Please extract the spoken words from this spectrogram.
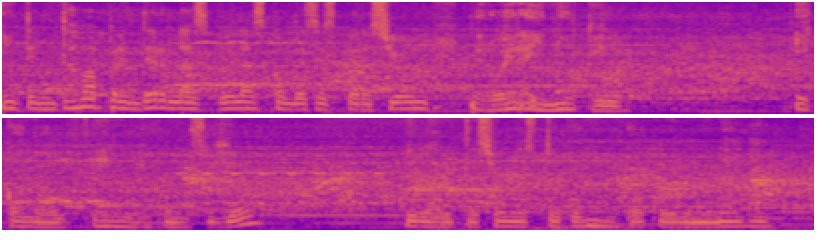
intentaba prender las velas con desesperación, pero era inútil. Y cuando al fin lo consiguió y la habitación estuvo un poco iluminada,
